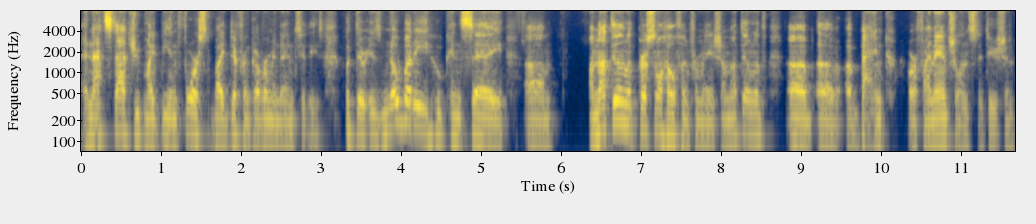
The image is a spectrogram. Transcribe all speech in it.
and that statute might be enforced by different government entities. But there is nobody who can say, um, I'm not dealing with personal health information. I'm not dealing with a, a, a bank or financial institution.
